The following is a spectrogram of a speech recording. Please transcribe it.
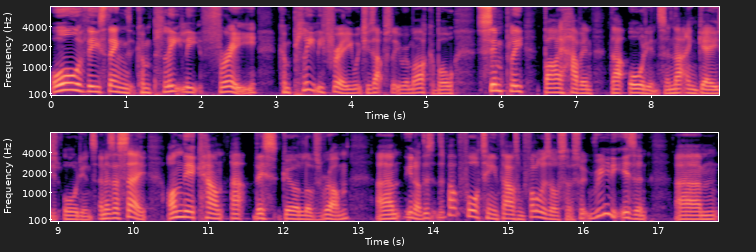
all of these things completely free completely free, which is absolutely remarkable, simply by having that audience and that engaged audience. And as I say, on the account at This Girl Loves Rum, um, you know, there's, there's about 14,000 followers or so. So it really isn't. Um,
